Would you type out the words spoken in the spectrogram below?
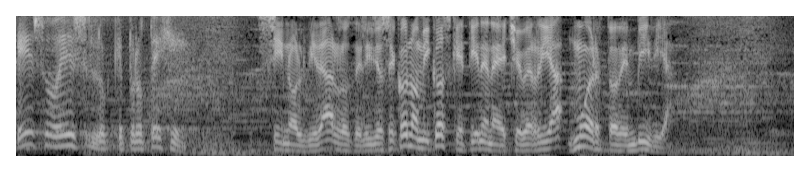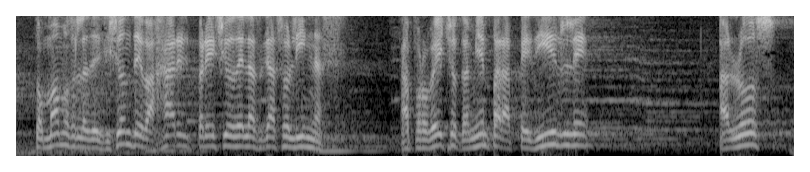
eso es lo que protege. Sin olvidar los delirios económicos que tienen a Echeverría muerto de envidia. Tomamos la decisión de bajar el precio de las gasolinas. Aprovecho también para pedirle a los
